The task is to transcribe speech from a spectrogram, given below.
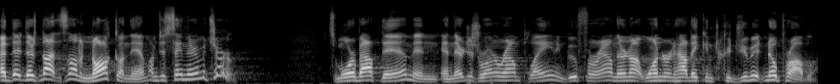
Uh, and there's not, it's not a knock on them. I'm just saying they're immature. It's more about them, and, and they're just running around playing and goofing around. They're not wondering how they can contribute, no problem.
